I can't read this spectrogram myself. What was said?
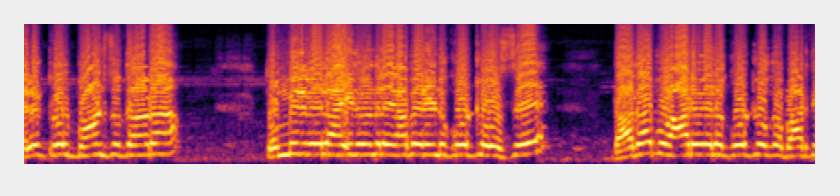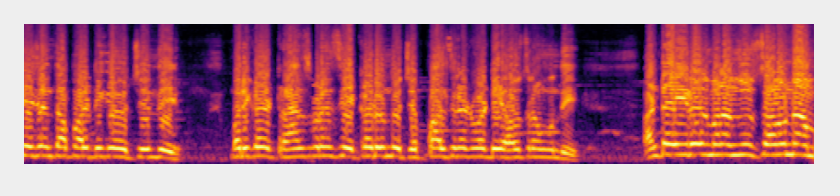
ఎలక్ట్రల్ బాండ్స్ ద్వారా తొమ్మిది వేల ఐదు వందల యాభై రెండు కోట్లు వస్తే దాదాపు ఆరు వేల కోట్లు ఒక భారతీయ జనతా పార్టీకి వచ్చింది. మరి ఇక్కడ ట్రాన్స్పరెన్సీ ఎక్కడుందో చెప్పాల్సినటువంటి అవసరం ఉంది. అంటే ఈరోజు మనం చూస్తా ఉన్నాం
